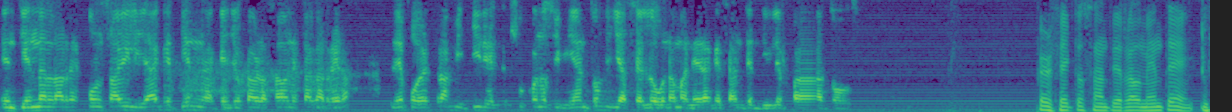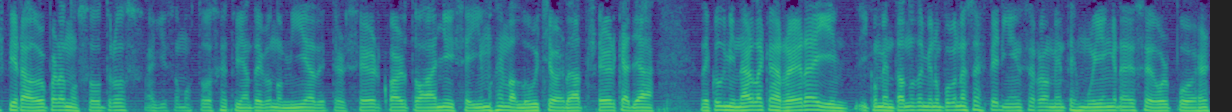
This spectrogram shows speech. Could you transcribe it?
entiendan la responsabilidad que tienen aquellos que abrazaron esta carrera de poder transmitir sus conocimientos y hacerlo de una manera que sea entendible para todos. Perfecto, Santi, realmente inspirador para nosotros. Aquí somos todos estudiantes de economía de tercer, cuarto año y seguimos en la lucha, ¿verdad? Cerca ya de culminar la carrera y, y, comentando también un poco nuestra experiencia, realmente es muy agradecedor poder,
